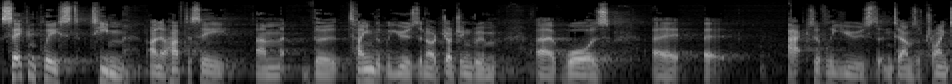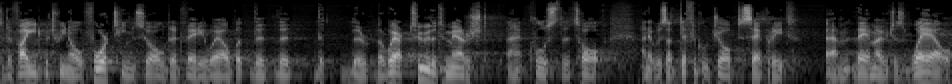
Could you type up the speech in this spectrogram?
Second placed team, and I have to say um, the time that we used in our judging room uh, was uh, uh, actively used in terms of trying to divide between all four teams who all did very well, but the, the, the, the, there were two that emerged uh, close to the top, and it was a difficult job to separate um, them out as well.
